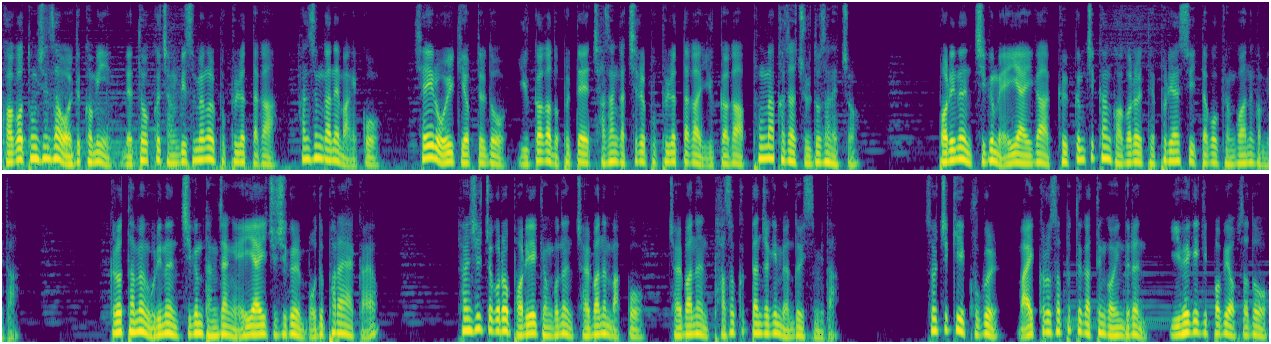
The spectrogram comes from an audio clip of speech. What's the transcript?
과거 통신사 월드컴이 네트워크 장비 수명을 부풀렸다가 한순간에 망했고 셰일 오일 기업들도 유가가 높을 때 자산 가치를 부풀렸다가 유가가 폭락하자 줄도산했죠. 버리는 지금 AI가 그 끔찍한 과거를 되풀이할 수 있다고 경고하는 겁니다. 그렇다면 우리는 지금 당장 AI 주식을 모두 팔아야 할까요? 현실적으로 버리의 경고는 절반은 맞고 절반은 다소 극단적인 면도 있습니다. 솔직히 구글, 마이크로소프트 같은 거인들은 이 회계 기법이 없어도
